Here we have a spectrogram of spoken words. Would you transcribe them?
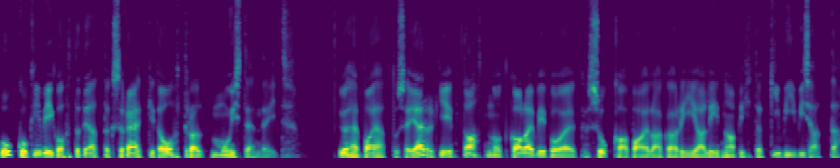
Uku kivi kohta teatakse rääkida ohtralt muistendeid. ühe pajatuse järgi tahtnud Kalevipoeg sukapaelaga Riia linna pihta kivi visata.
